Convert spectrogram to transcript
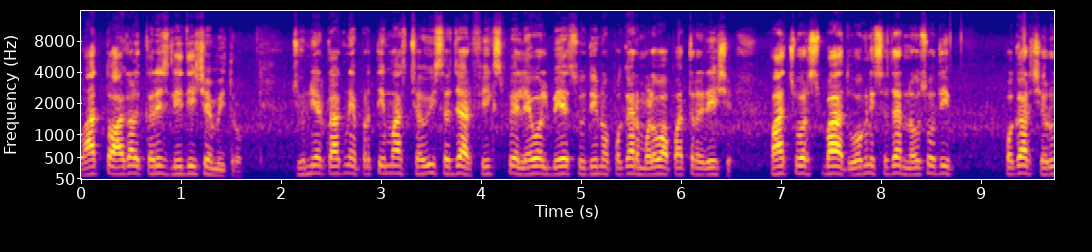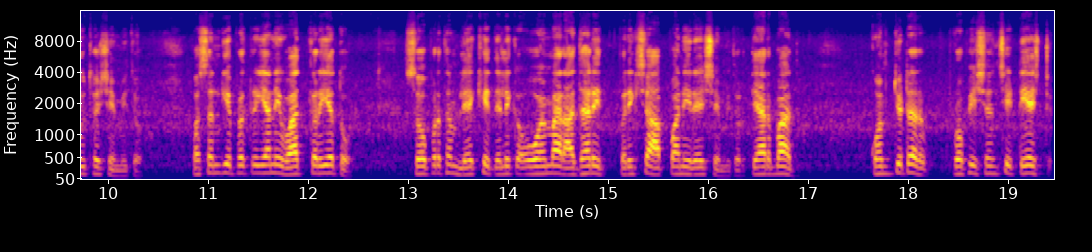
વાત તો આગળ કરી જ લીધી છે મિત્રો. જુનિયર ક્લાર્કને પ્રતિમાસ છવ્વીસ હજાર ફિક્સ પે લેવલ બે સુધીનો પગાર મળવાપાત્ર રહેશે. પાંચ વર્ષ બાદ ઓગણીસ હજાર નવસોથી પગાર શરૂ થશે મિત્રો. પસંદગી પ્રક્રિયાની વાત કરીએ તો, સૌપ્રથમ લેખિત એટલે કે ઓએમઆર આધારિત પરીક્ષા આપવાની રહેશે મિત્રો. ત્યારબાદ કોમ્પ્યુટર પ્રોફિશન્સી ટેસ્ટ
